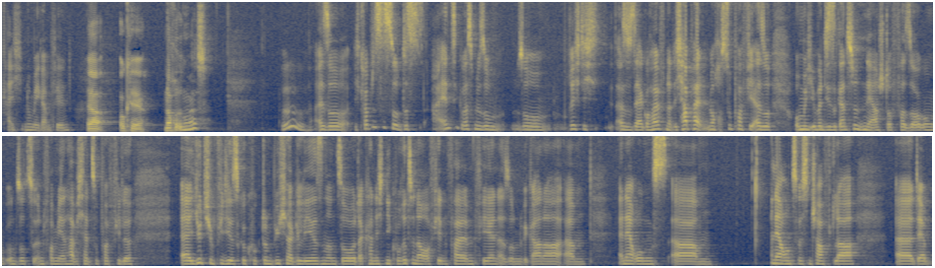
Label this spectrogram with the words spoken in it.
kann ich nur mega empfehlen. Ja, okay. Noch irgendwas? Uh, also ich glaube, das ist so das Einzige, was mir so, so richtig, also sehr geholfen hat. Ich habe halt noch super viel, also um mich über diese ganze Nährstoffversorgung und so zu informieren, habe ich halt super viele äh, YouTube-Videos geguckt und Bücher gelesen und so. Da kann ich Nico Rittenau auf jeden Fall empfehlen, also ein veganer ähm, Ernährungs, ähm, Ernährungswissenschaftler, äh, der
